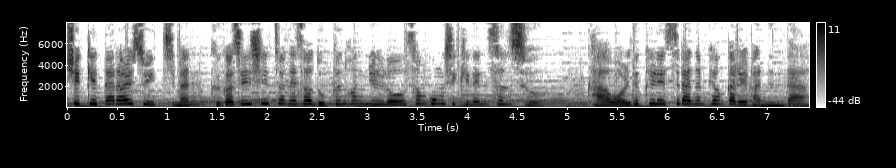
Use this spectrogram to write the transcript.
쉽게 따라할 수 있지만 그것을 실전에서 높은 확률로 성공시키는 선수가 월드클래스라는 평가를 받는다.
